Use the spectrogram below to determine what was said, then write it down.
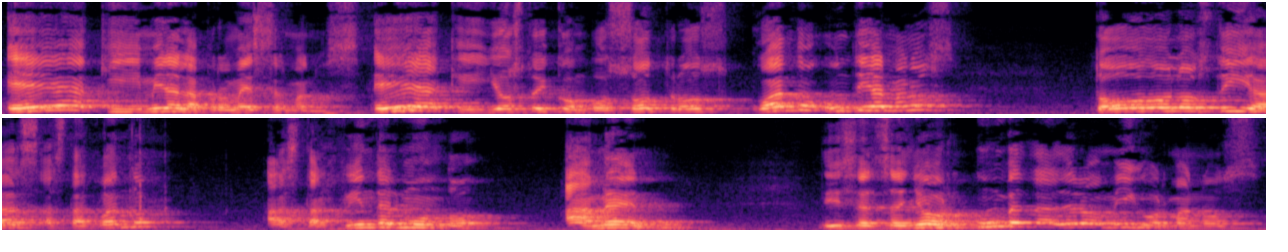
He aquí, mira la promesa, hermanos. He aquí, yo estoy con vosotros. ¿Cuándo? ¿Un día, hermanos? Todos los días. ¿Hasta cuándo? Hasta el fin del mundo. Amén. Dice el Señor, un verdadero amigo, hermanos,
